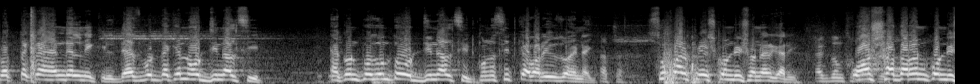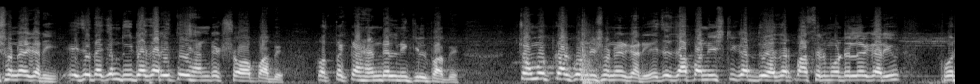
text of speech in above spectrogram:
প্রত্যেকটা হ্যান্ডেল নিকিল ড্যাশবোর্ড দেখেন অরিজিনাল সিট এখন পর্যন্ত অরিজিনাল সিট কোনো সিট কভার ইউজ হয় নাই। আচ্ছা। সুপার ফ্রেশ কন্ডিশনের গাড়ি। একদম অসাধারণ কন্ডিশনের গাড়ি। এই যে দেখেন দুইটা গাড়িতেই হ্যান্ডেল সহ পাবে। প্রত্যেকটা হ্যান্ডেল নিকিল পাবে। চমৎকার কন্ডিশনের গাড়ি। এই যে জাপানি স্টিকার দুই হাজার পাঁচের মডেলের গাড়ি ফোর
